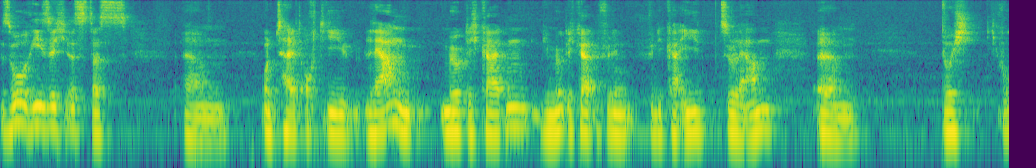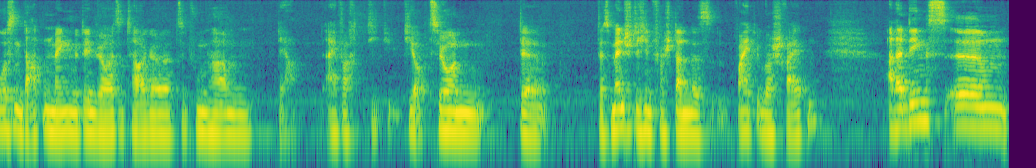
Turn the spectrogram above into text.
so riesig ist, dass ähm, und halt auch die Lernmöglichkeiten, die Möglichkeiten für, den, für die KI zu lernen, ähm, durch die großen Datenmengen, mit denen wir heutzutage zu tun haben, ja, einfach die, die, Optionen der, des menschlichen Verstandes weit überschreiten. Allerdings, ähm,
